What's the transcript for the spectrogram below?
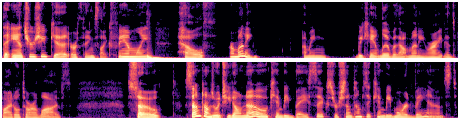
the answers you get are things like family, health, or money. I mean, we can't live without money, right? It's vital to our lives. So, sometimes what you don't know can be basics, or sometimes it can be more advanced.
